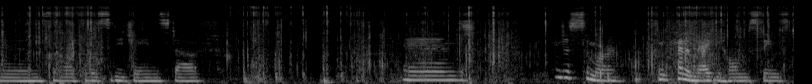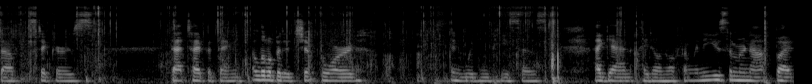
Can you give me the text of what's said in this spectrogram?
and some more Felicity Jane stuff. And, just some more, some kind of Maggie Holmes themed stuff, stickers, that type of thing. A little bit of chipboard and wooden pieces. Again, I don't know if I'm going to use them or not, but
